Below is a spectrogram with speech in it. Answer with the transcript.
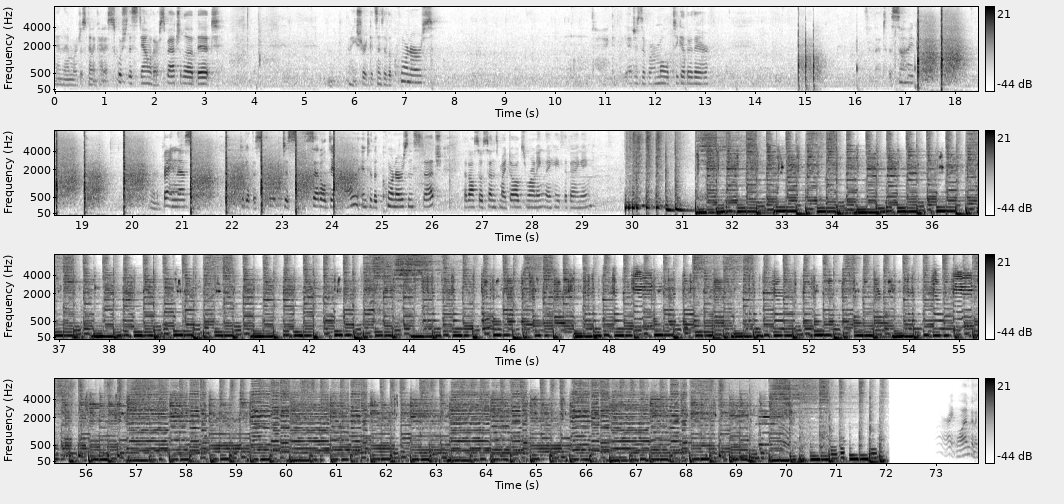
And then we're just gonna kind of squish this down with our spatula a bit. Make sure it gets into the corners. Get the edges of our mold together there. Set that to the side. I'm going to bang this to get this to settle down into the corners and such. That also sends my dogs running. They hate the banging.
